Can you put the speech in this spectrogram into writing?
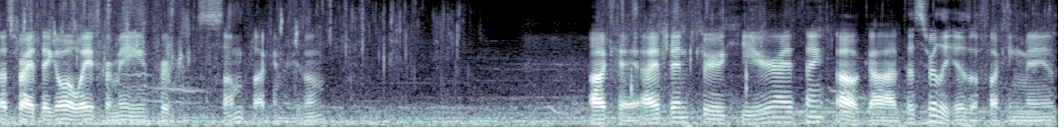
That's right. They go away for me for some fucking reason. Okay, I've been through here, I think. Oh god, this really is a fucking maze.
